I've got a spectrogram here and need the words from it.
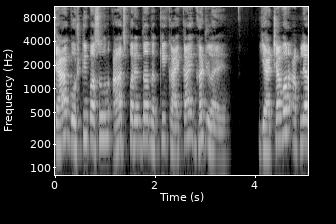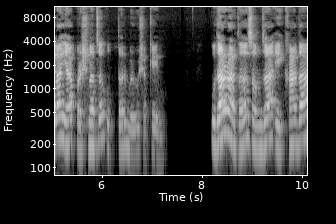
त्या गोष्टीपासून आजपर्यंत नक्की काय काय घडलंय? याच्यावर आपल्याला या प्रश्नाचं उत्तर मिळू शकेल. उदाहरणार्थ समजा एखादा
